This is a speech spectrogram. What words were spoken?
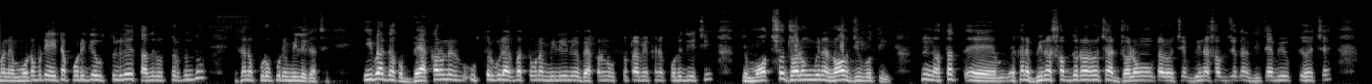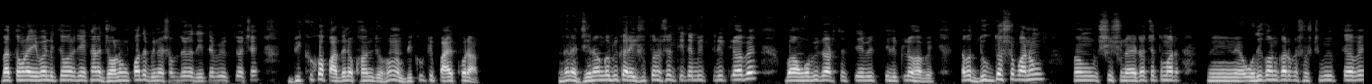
মানে মোটামুটি এইটা পরে গিয়ে উত্তর লিখেছে, তাদের উত্তর কিন্তু এখানে পুরোপুরি মিলে গেছে। এইবার দেখো, ব্যাকরণের উত্তরগুলো একবার তোমরা মিলিয়ে নিও। ব্যাকরণের উত্তরটা আমি এখানে করে দিয়েছি, যে মৎস্য জলং বিনা নব জীবতী অর্থাৎ এখানে বিনা শব্দটা রয়েছে, আর জলংটা রয়েছে বিনা শব্দ এখানে দ্বিতীয় বিভক্তি হয়েছে। বা তোমরা এবার লিখতে পারো যে এখানে জলং পদে বিনা শব্দ দ্বিতীয় বিভক্তি হচ্ছে ভিক্ষুক পাদেন খঞ্জ হ্যাঁ ভিক্ষুকটি পায় করা এখানে জেনাঙ্গ বিকার এই সূত্র অনুসারে তৃতীয় ব্যক্তি লিখলে হবে বা অঙ্গবিকার তৃতীয় ব্যক্তি লিখলে হবে। তারপর দুগ্ধস্ব পানং শিশু না এটা হচ্ছে তোমার উম, অধিকরণ কারকে ষষ্ঠী বিভক্তি হবে।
